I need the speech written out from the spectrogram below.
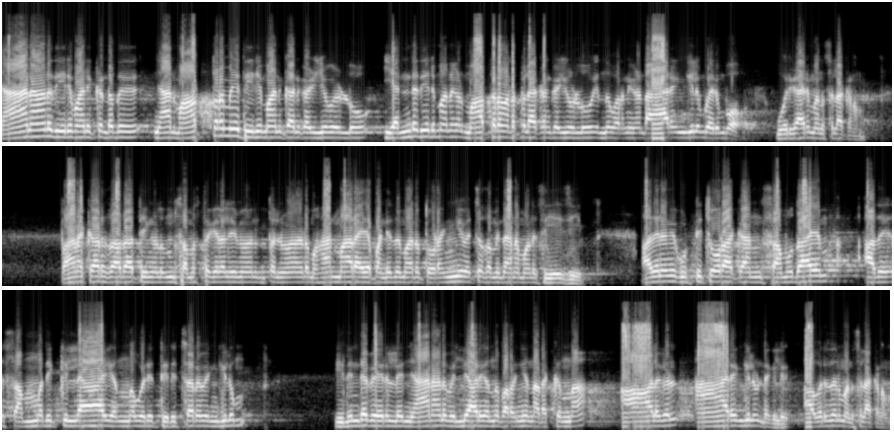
ഞാനാണ് തീരുമാനിക്കേണ്ടത് ഞാൻ മാത്രമേ തീരുമാനിക്കാൻ കഴിയുകയുള്ളൂ എന്റെ തീരുമാനങ്ങൾ മാത്രം നടപ്പിലാക്കാൻ കഴിയുള്ളൂ എന്ന് പറഞ്ഞുകൊണ്ട് ആരെങ്കിലും വരുമ്പോൾ ഒരു കാര്യം മനസ്സിലാക്കണം. പാണക്കാട് സാദാത്യങ്ങളും സമസ്ത കേരളയുടെ മഹാന്മാരായ പണ്ഡിതന്മാരും തുടങ്ങി വെച്ച സംവിധാനമാണ് സി ഐ സി അതിനങ്ങ് കുട്ടിച്ചോറാക്കാൻ സമുദായം അത് സമ്മതിക്കില്ല എന്ന ഒരു തിരിച്ചറിവെങ്കിലും ഇതിന്റെ പേരിൽ ഞാനാണ് വലിയ എന്ന് പറഞ്ഞ് നടക്കുന്ന ആളുകൾ ആരെങ്കിലും ഉണ്ടെങ്കിൽ അവർ തന്നെ മനസ്സിലാക്കണം.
